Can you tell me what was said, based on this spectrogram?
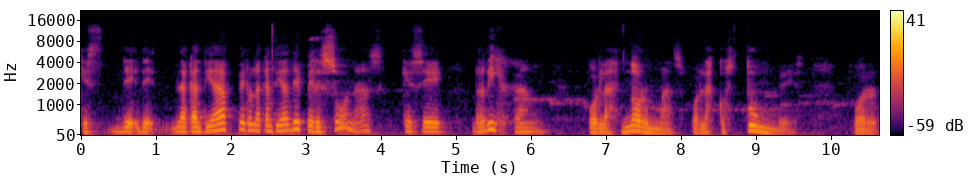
que es de, la cantidad, pero la cantidad de personas que se rijan por las normas, por las costumbres, por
